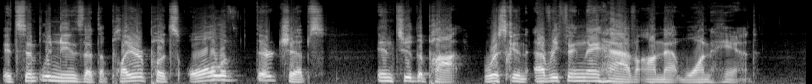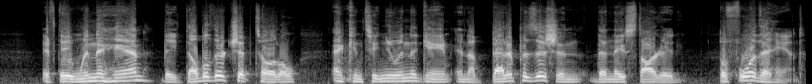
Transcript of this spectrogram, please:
it simply means that the player puts all of their chips into the pot, risking everything they have on that one hand. If they win the hand, they double their chip total and continue in the game in a better position than they started before the hand.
